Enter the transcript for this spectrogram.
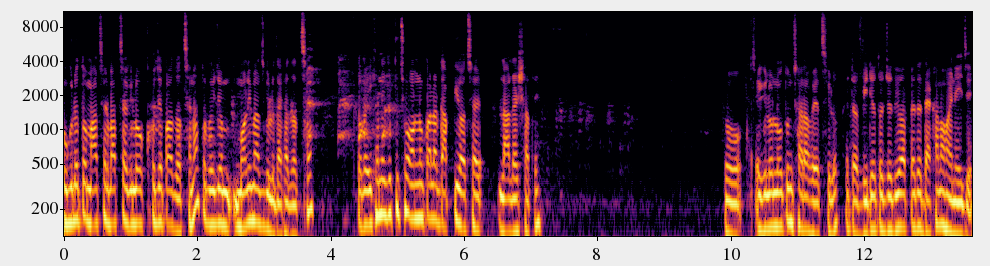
ওগুলো তো মাছের বাচ্চাগুলো খুঁজে পাওয়া যাচ্ছে না, তবে ওই যে মলি মাছগুলো দেখা যাচ্ছে। তবে এখানে যে কিছু অন্য কালার গাপ্পিও আছে লালের সাথে। তো এগুলো নতুন ছাড়া হয়েছিল, এটা ভিডিও তো যদিও আপনাদের দেখানো হয়নি, এই যে।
